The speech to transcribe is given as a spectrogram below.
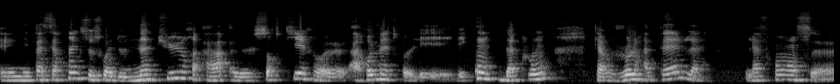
il n'est pas certain que ce soit de nature à sortir, à remettre les comptes d'aplomb, car je le rappelle, la France euh,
